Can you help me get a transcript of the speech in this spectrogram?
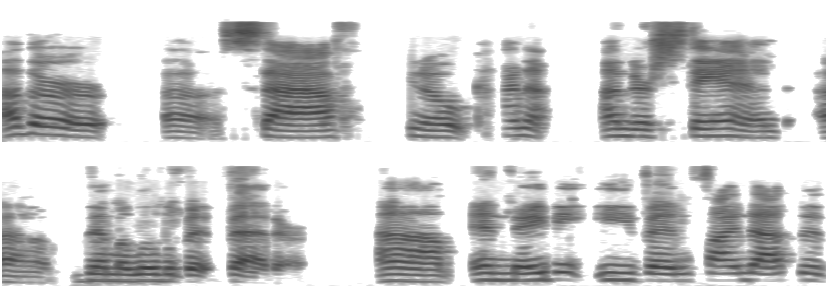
other uh, staff, you know, kind of understand uh, them a little bit better. Um, and maybe even find out that,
